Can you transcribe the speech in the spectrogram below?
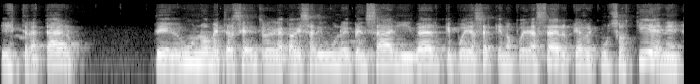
es tratar de uno meterse adentro de la cabeza de uno y pensar y ver qué puede hacer, qué no puede hacer, qué recursos tiene,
